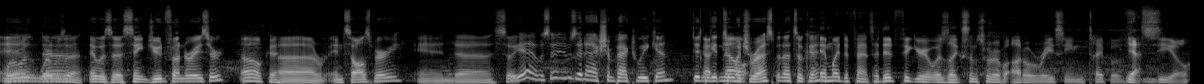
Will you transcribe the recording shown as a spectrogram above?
Where was- And, where was uh, that? It was a St. Jude fundraiser Oh, okay. uh, in Salisbury, and uh, so yeah, it was a, it was an action-packed weekend. Didn't Uh, get too now- much rest, but that's okay. In my defense, I did figure it was like some sort of auto racing type of Yes. deal.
